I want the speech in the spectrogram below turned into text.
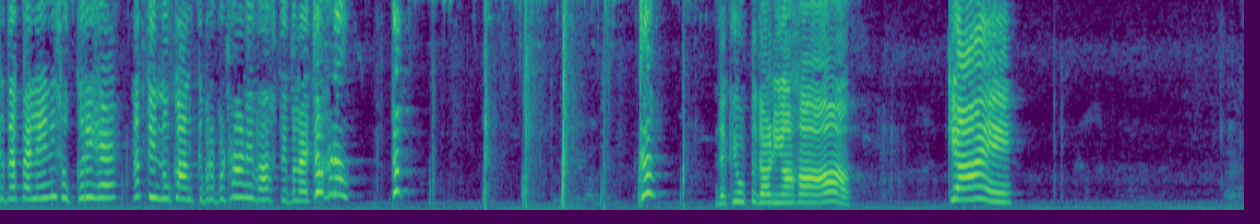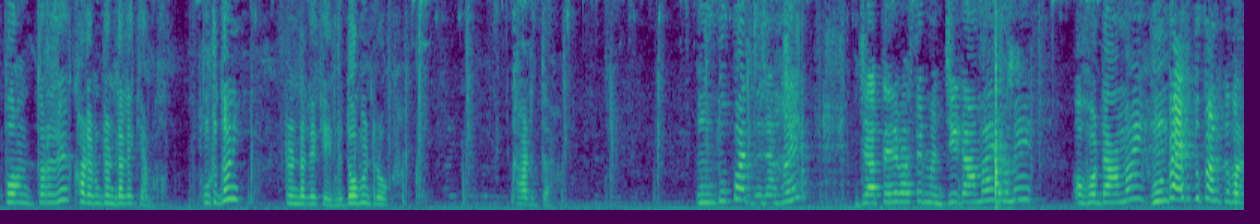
ਇਹ ਤਾਂ ਪਹਿਲਾਂ ਹੀ ਨਹੀਂ ਸੁੱਕ ਰਹੀ ਹੈ। ਨਾ ਤੈਨੂੰ ਕਣਕ ਪਰ ਬਿਠਾਣੇ ਵਾਸਤੇ ਬੁਲਾਇਆ। ਚੱਲ ਖੜਾਓ ਚੱਲ। ਦੇਖੀ ਉੱਠ ਜਾਣੀਆਂ, ਹਾਂ। ਕਿਆ ਹੈ ਪੰਦਰ ਜੇ, ਖੜੇ ਮੈਂ ਡੰਡਾ ਲੈ ਕੇ ਆਵਾਂ। ਉੱਠਦਾ ਨਹੀਂ ਡੰਡਾ ਲੈ ਕੇ ਆਈ ਮੈਂ। 2 ਮਿੰਟ ਰੋਕ। ਖੜ ਜਾ। ਊਂ ਤੂੰ ਭੱਜ ਜਾ, ਹੈ? ਜਾਂ ਤੇਰੇ ਵਾਸਤੇ ਮੰਜੀ ਡਾਮਾ ਹੈ ਹਮੇ? ਉਹ ਡਾਮਾ ਹੈ ਹੁਣ ਬੈਠ ਤੂੰ ਕਣਕ ਪਰ।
